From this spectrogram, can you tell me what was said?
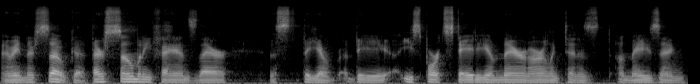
I mean, they're so good. There's so many fans there. This, the uh, the esports stadium there in Arlington is amazing.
